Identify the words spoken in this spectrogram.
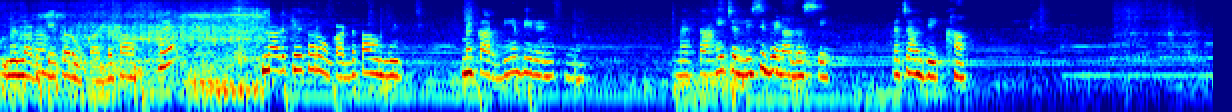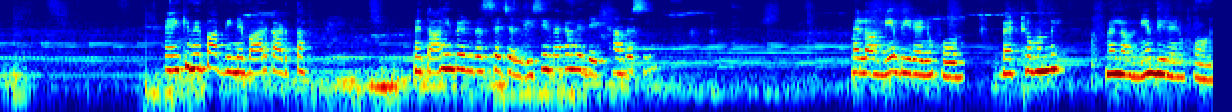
ਉਹਨੇ ਲੜ ਕੇ ਘਰੋਂ ਕੱਢਤਾ। ਹੈ? ਲੜ ਕੇ ਘਰੋਂ ਕੱਢਤਾ ਉਹਨੇ। ਮੈਂ ਕਰਦੀ ਆ ਵੀਰੇ ਨੂੰ ਫੋਨ। ਮੈਂ ਤਾਂ ਹੀ ਚੱਲੀ ਸੀ ਬਿਨਾਂ ਦੱਸੇ। ਮੈਂ ਚੱਲ ਦੇਖਾਂ। ਐਂ ਕਿਵੇਂ ਭਾਬੀ ਨੇ ਬਾਹਰ ਕੱਢਤਾ? ਮੈਂ ਤਾਂ ਹੀ ਬਿਨਾਂ ਦੱਸੇ ਚੱਲੀ ਸੀ ਮੈਂ ਕਿਹਾ ਮੈਂ ਦੇਖਾਂ ਤਾਂ ਸੀ। ਮੈਂ ਲਾਉਣੀ ਆ ਵੀਰੇ ਨੂੰ ਫੋਨ। ਬੈਠੋ ਮੰਮੀ ਮੈਂ ਲਾਉਣੀ ਆ ਵੀਰੇ ਨੂੰ ਫੋਨ।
